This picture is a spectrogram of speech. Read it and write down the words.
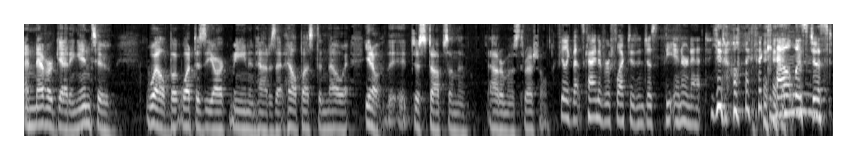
and never getting into well but what does the ark mean and how does that help us to know it you know it just stops on the outermost threshold I feel like that's kind of reflected in just the internet, you know, like the countless just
